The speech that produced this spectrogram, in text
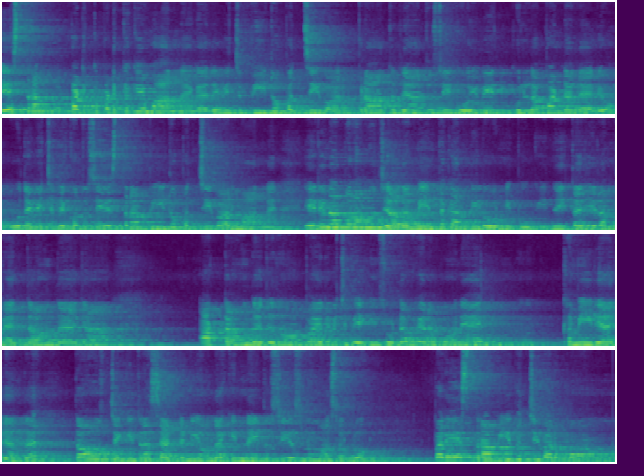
ਇਸ ਤਰ੍ਹਾਂ ਪਟਕ ਪਟਕ ਕੇ ਮਾਰਨਾ ਹੈਗਾ ਇਹਦੇ ਵਿੱਚ 20 ਤੋਂ 25 ਵਾਰ। ਪ੍ਰਾਂਤ ਜਾਂ ਤੁਸੀਂ ਕੋਈ ਵੀ ਖੁੱਲਾ ਭਾਂਡਾ ਲੈ ਲਿਓ, ਉਹਦੇ ਵਿੱਚ ਦੇਖੋ ਤੁਸੀਂ ਇਸ ਤਰ੍ਹਾਂ 20 ਤੋਂ 25 ਵਾਰ ਮਾਰਨਾ ਹੈ। ਇਹਦੇ ਨਾਲ ਤੁਹਾਨੂੰ ਜ਼ਿਆਦਾ ਮਿਹਨਤ ਕਰਨ ਦੀ ਲੋੜ ਨਹੀਂ ਪਊਗੀ। ਨਹੀਂ ਤਾਂ ਜਿਹੜਾ ਮੈਦਾ ਹੁੰਦਾ ਹੈ ਜਾਂ ਆਟਾ ਹੁੰਦਾ ਜਦੋਂ ਆਪਾਂ ਇਹਦੇ ਵਿੱਚ ਬੇਕਿੰਗ ਸੋਡਾ ਵਗੈਰਾ ਪਾਉਂਦੇ ਆ ਖਮੀਰਿਆ ਜਾਂਦਾ ਤਾਂ ਉਹ ਚੰਗੀ ਤਰ੍ਹਾਂ ਸੈੱਟ ਨਹੀਂ ਆਉਂਦਾ, ਕਿੰਨਾ ਹੀ ਤੁਸੀਂ ਇਸ ਨੂੰ ਮਸਲ ਲਓ। ਪਰ ਇਸ ਤਰ੍ਹਾਂ 20 25 ਵਾਰ ਪਾਉਣ-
